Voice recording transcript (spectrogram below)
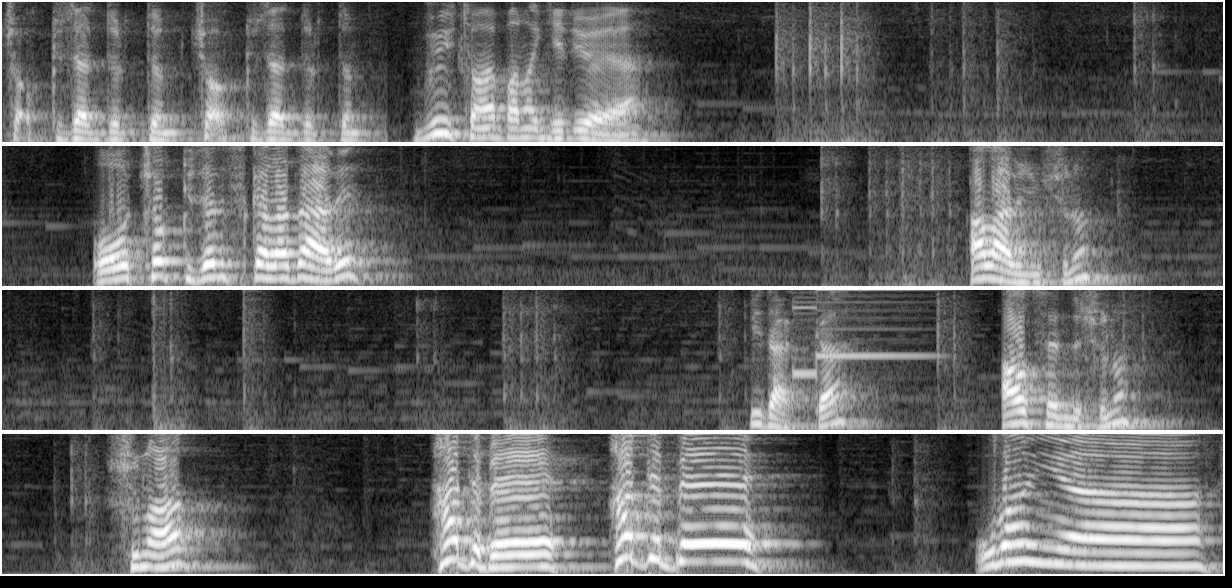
Çok güzel dürttüm. Çok güzel dürttüm. Büyük ihtimal bana geliyor ya. O çok güzel ıskaladı abi. Al abicim şunu. Bir dakika. Al sen de şunu. Şunu al. Hadi be. Hadi be. Ulan ya.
